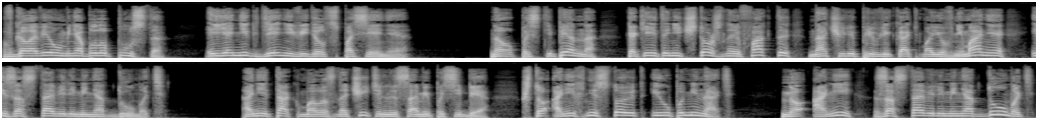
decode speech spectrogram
в голове у меня было пусто, и я нигде не видел спасения. Но постепенно какие-то ничтожные факты начали привлекать мое внимание и заставили меня думать. Они так малозначительны сами по себе — что о них не стоит и упоминать, но они заставили меня думать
